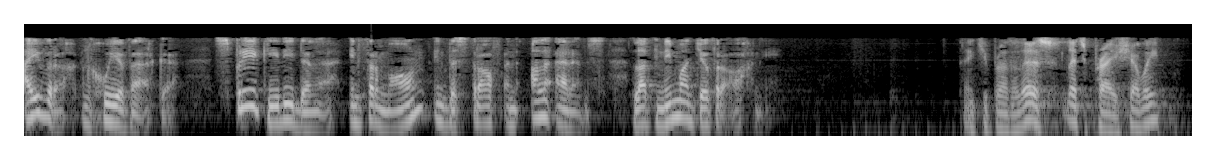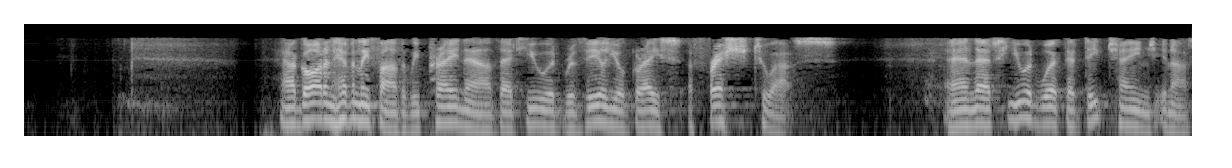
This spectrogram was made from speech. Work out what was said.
ywerig in goeie werke. Spreek hierdie dinge en vermaan en bestraf in alle erns, laat niemand jou verag nie. Thank you brother. Let us let's pray, shall we? Our God and heavenly Father, we pray now that you would reveal your grace afresh to us and that you would work that deep change in us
